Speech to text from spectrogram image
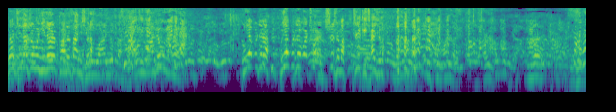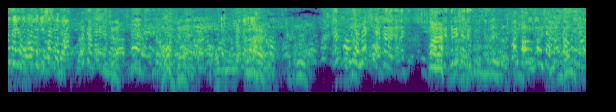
那今天中午你这挂点饭就行了。你也不知道，你也不知道我出吃什么，直接给钱去了。啥时候见着他你上个吧，我上还有个。好，行了。那放下那钱找一个来。放下来。我这是在放下。你把包放下，把包放下。来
